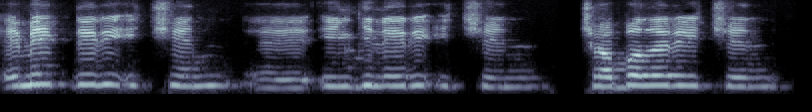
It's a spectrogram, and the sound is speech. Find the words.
Emekleri için, e, ilgileri için, çabaları için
